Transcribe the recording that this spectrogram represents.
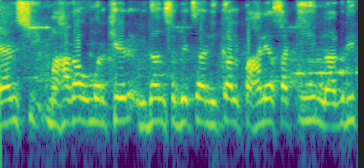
ब्याऐंशी महागाव उमरखेड विधानसभेचा निकाल पाहण्यासाठी नागरिक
